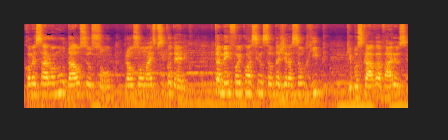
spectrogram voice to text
começaram a mudar o seu som para um som mais psicodélico. Também foi com a ascensão da geração hippie, que buscava vários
